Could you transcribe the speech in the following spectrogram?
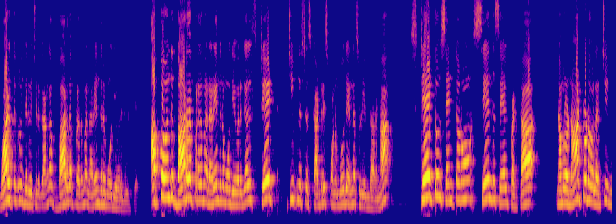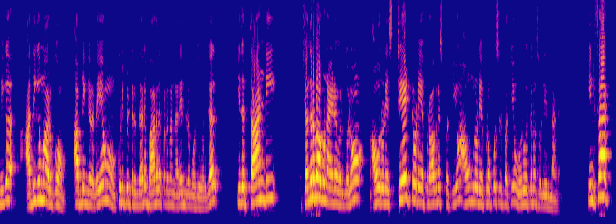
வாழ்த்துக்களும் தெரிவிச்சிருக்காங்க பாரத பிரதமர் நரேந்திர மோடி அவர்களுக்கு. அப்போ வந்து பாரத பிரதமர் நரேந்திர மோடி அவர்கள் ஸ்டேட் சீஃப் மினிஸ்டர்ஸ்க்கு அட்ரஸ் பண்ணும்போது என்ன சொல்லியிருந்தாருன்னா ஸ்டேட்டும் சென்டரும் சேர்ந்து செயல்பட்டால் நம்மளோட நாட்டோட வளர்ச்சி மிக அதிகமாக இருக்கும் அப்படிங்கிறதையும் குறிப்பிட்டிருந்தார் பாரத பிரதமர் நரேந்திர மோடி அவர்கள். இதை தாண்டி சந்திரபாபு நாயுடு அவர்களும் அவருடைய ஸ்டேட்டோடைய ப்ராக்ரஸ் பற்றியும் அவங்களுடைய ப்ரொபோசல் பற்றியும் ஒரு ஒருத்தரும் சொல்லியிருந்தாங்க. இன்ஃபேக்ட்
